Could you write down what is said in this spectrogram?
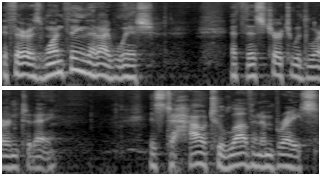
if there is one thing that I wish that this church would learn today, is to how to love and embrace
